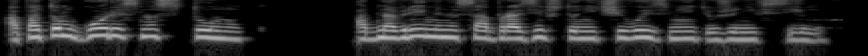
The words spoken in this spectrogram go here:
а потом горестно стонут, одновременно сообразив, что ничего изменить уже не в силах.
